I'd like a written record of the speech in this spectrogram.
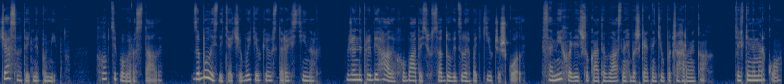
Час летить непомітно. Хлопці повиростали. Забулись дитячі витівки у старих стінах, вже не прибігали ховатись у саду від злих батьків чи школи. Самі ходять шукати власних бешкетників по чагарниках. Тільки не Марко.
